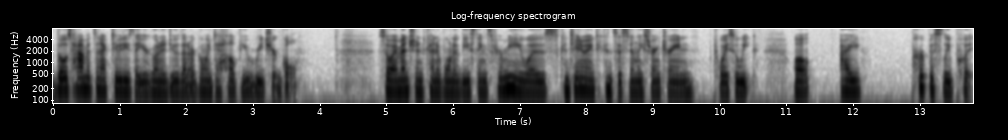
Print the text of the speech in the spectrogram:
Those habits and activities that you're going to do that are going to help you reach your goal. So, I mentioned kind of one of these things for me was continuing to consistently strength train twice a week. Well, I purposely put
